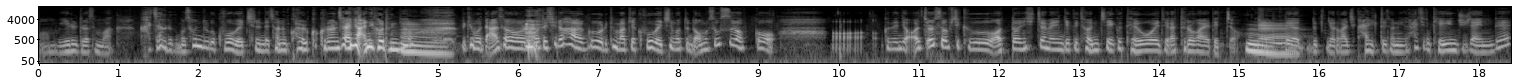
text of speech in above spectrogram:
어, 뭐 예를 들어서 막 가자 그러고 뭐 손 들고 구호 외치는데 저는 걸고 그런 사람이 아니거든요. 음. 이렇게 뭐 나서는 것도 싫어하고 이렇게 막 이렇게 구호 외치는 것도 너무 쑥스럽고 어 근데 이제 어쩔 수 없이 그 어떤 시점에 이제 그 전체 그 대오에 제가 들어가야 됐죠. 네. 그때 느낀 여러 가지 갈등 저는 사실은 개인주의자인데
